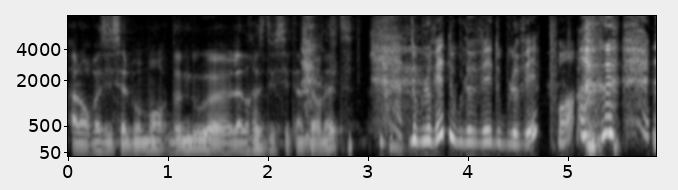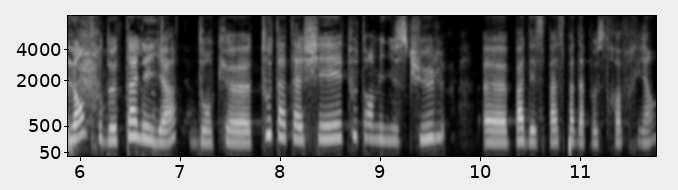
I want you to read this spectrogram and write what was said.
Alors, vas-y, c'est le moment. Donne-nous euh, l'adresse du site internet. www.l'antre de Taleya, donc euh, tout attaché, tout en minuscule, euh, pas d'espace, pas d'apostrophe, rien,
